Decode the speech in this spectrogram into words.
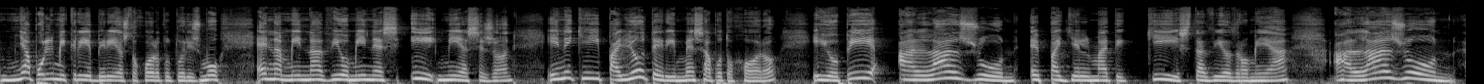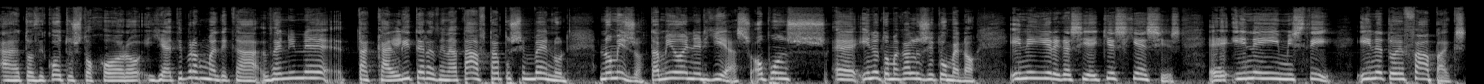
μια πολύ μικρή εμπειρία στο χώρο του τουρισμού ένα μήνα, δύο μήνες ή μία σεζόν είναι και οι παλιότεροι μέσα από το χώρο οι οποίοι αλλάζουν επαγγελματική σταδιοδρομία, αλλάζουν το δικό τους το χώρο γιατί πραγματικά δεν είναι τα καλύτερα δυνατά αυτά που συμβαίνουν. Νομίζω, Ταμείο Ενεργείας, όπως ε, είναι το μεγάλο ζητούμενο, είναι οι εργασιακές σχέσεις, ε, είναι η μισθή, είναι το εφάπαξ,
